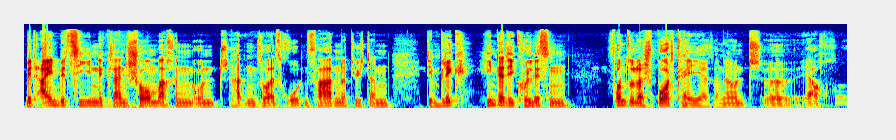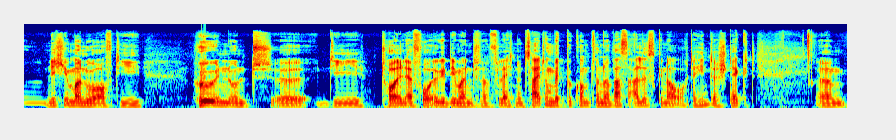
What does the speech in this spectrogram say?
mit einbeziehen, eine kleine Show machen und hatten so als roten Faden natürlich dann den Blick hinter die Kulissen von so einer Sportkarriere. Ne? Und äh, ja auch nicht immer nur auf die Höhen und äh, die tollen Erfolge, die man vielleicht in der Zeitung mitbekommt, sondern was alles genau auch dahinter steckt. Ähm,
